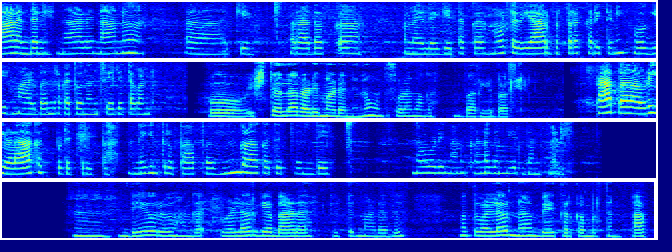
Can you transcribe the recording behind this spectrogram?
ನಾಳೆ ಅಂದೇನಿ. ನಾಳೆ ನಾನು ಆಕೆ ರಾಧಕ್ಕ, ಆಮೇಲೆ ಗೀತಕ್ಕ ನೋಡ್ತೇವೆ. ಯಾರು ಬರ್ತಾರ ಕರಿತೀನಿ. ಹೋಗಿ ಮಾಡಿ ಬಂದ್ರೆ ಕತ್ತು ನನ್ನ ಸೇರಿ ತಗೊಂಡು. ಓ ಇಷ್ಟೆಲ್ಲ ರೆಡಿ ಮಾಡೆ ನೀನು? ಸೊಳೆ ಮಗ. ಬರಲಿ ಬರಲಿ. ಪಾಪ ಅವಳಿಗೆ ಹೇಳಾಕತ್ಬಿಡತ್ರಿಪ್ಪ ನನಗಿಂತ ಪಾಪ ಹಿಂಗೆ ಅಳಾಕತ್ತಿತ್ತಂದು ನೋಡಿ ನನ್ನ ಕಣ್ಣದ ನೀರು ಬಂತು ನಡಿ. ಹ್ಞೂ ದೇವರು ಹಂಗೆ ಒಳ್ಳೆಯವ್ರಿಗೆ ಭಾಳ ಕೆಟ್ಟದ್ದು ಮಾಡೋದು. ಮತ್ತು ಒಳ್ಳೆಯವ್ರನ್ನ ಬೇಗ ಕರ್ಕೊಂಬಿಡ್ತಾನೆ. ಪಾಪ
